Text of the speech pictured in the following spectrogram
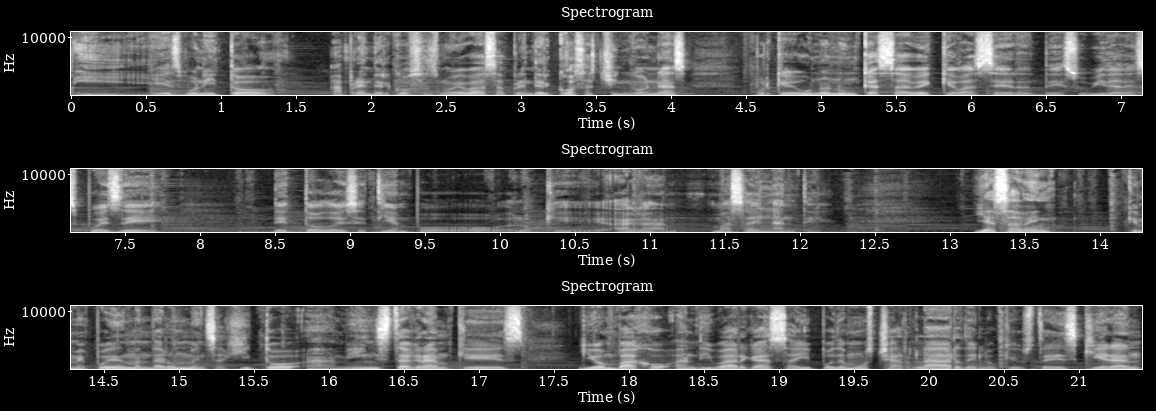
Y es bonito aprender cosas nuevas, aprender cosas chingonas, porque uno nunca sabe qué va a ser de su vida después de, de todo ese tiempo lo que haga más adelante. Ya saben que me pueden mandar un mensajito a mi Instagram que es guion bajo Andy Vargas, ahí podemos charlar de lo que ustedes quieran,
